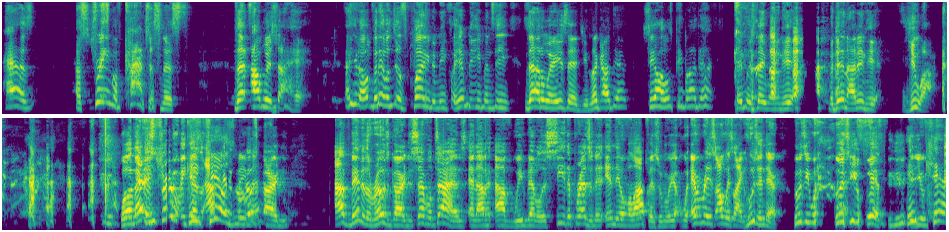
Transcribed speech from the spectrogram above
has a stream of consciousness that I wish I had. And, you know, but it was just funny to me for him to even be that way. He said, You look out there, see all those people out there? They wish they weren't here, but they're not in here. You are. well, that is true because he kills me, Rose man. Garden. I've been to the Rose Garden several times, and I've, I've, we've been able to see the president in the Oval Office. When we everybody's always like, "Who's in there? Who's he with? Who's he with?" He you can't,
